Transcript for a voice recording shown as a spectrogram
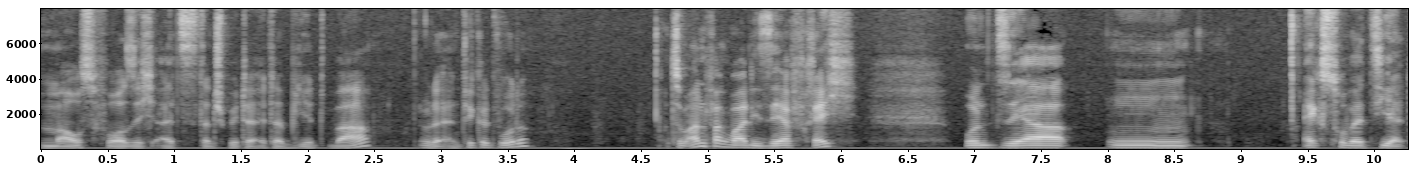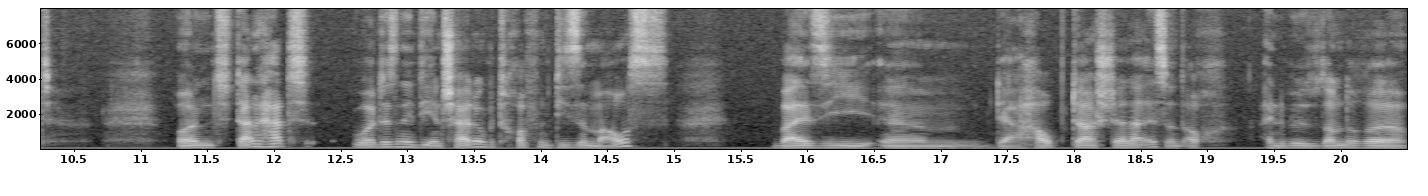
Maus vor sich, als es dann später etabliert war oder entwickelt wurde. Zum Anfang war die sehr frech und sehr mh, mm, extrovertiert. Und dann hat Walt Disney die Entscheidung getroffen, diese Maus weil sie ähm, der Hauptdarsteller ist und auch eine besondere,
